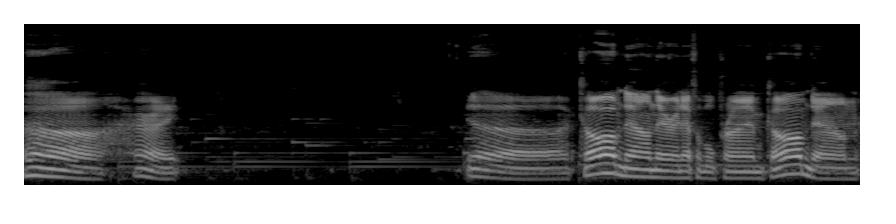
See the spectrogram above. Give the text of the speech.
uh, alright. Uh, calm down there, Ineffable Prime. Calm down.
